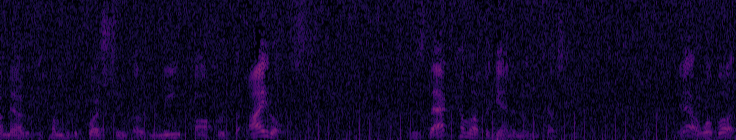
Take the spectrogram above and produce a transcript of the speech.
come now to come to the question of meat offered to idols. Does that come up again in the New Testament? Yeah, what book?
